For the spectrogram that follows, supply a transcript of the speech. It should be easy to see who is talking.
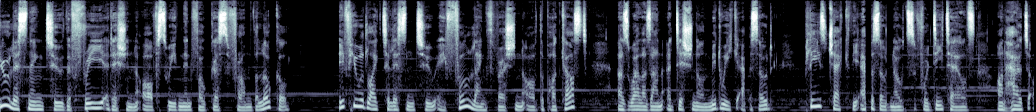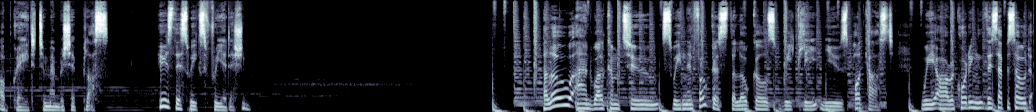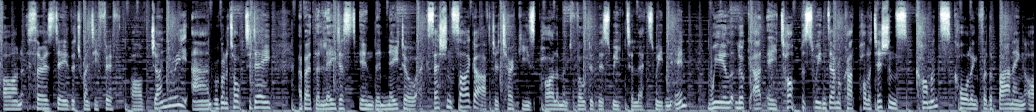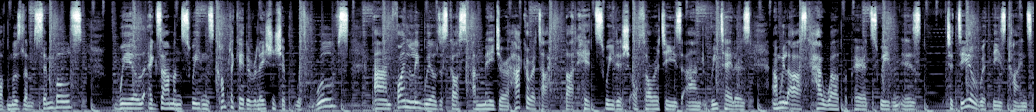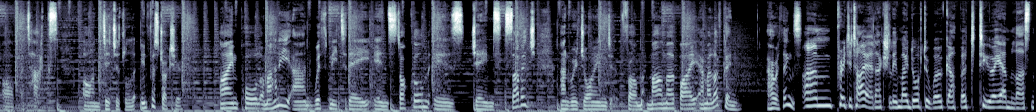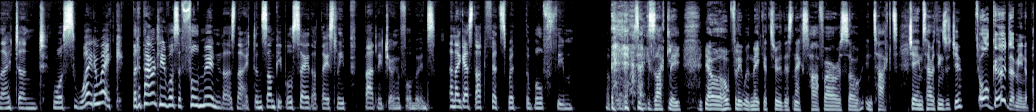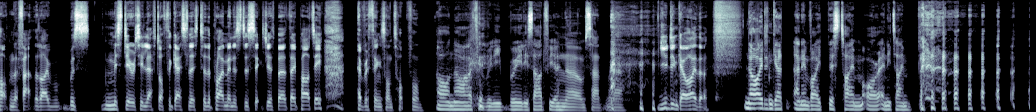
Speaker 1: You're listening to the free edition of Sweden in Focus from The Local. If you would like to listen to a full length version of the podcast, as well as an additional midweek episode, please check the episode notes for details on how to upgrade to Membership Plus. Here's this week's free edition. Hello, and welcome to Sweden in Focus, the locals' weekly news podcast. We are recording this episode on Thursday, the 25th of January, and we're going to talk today about the latest in the NATO accession saga after Turkey's parliament voted this week to let Sweden in. We'll look at a top Sweden Democrat politician's comments calling for the banning of Muslim symbols. We'll examine Sweden's complicated relationship with wolves. And finally, we'll discuss a major hacker attack that hit Swedish authorities and retailers. And we'll ask how well prepared Sweden is to deal with these kinds of attacks on digital infrastructure. I'm Paul O'Mahony, and with me today in Stockholm is James Savage, and we're joined from Malmö by Emma Löfgren. How are things?
Speaker 2: I'm pretty tired, actually. My daughter woke up at 2 a.m. last night and was wide awake. But apparently, it was a full moon last night, and some people say that they sleep badly during full moons. And I guess that fits with the wolf theme.
Speaker 1: exactly. Yeah, well, hopefully we'll make it through this next half hour or so intact. James, how are things with you?
Speaker 3: All good. I mean, apart from the fact that I was mysteriously left off the guest list to the Prime Minister's 60th birthday party, everything's on top form.
Speaker 1: Oh, no, I feel really, really sad for you.
Speaker 3: No, I'm sad. Yeah. you didn't go either.
Speaker 1: No, I didn't get an invite this time or any time.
